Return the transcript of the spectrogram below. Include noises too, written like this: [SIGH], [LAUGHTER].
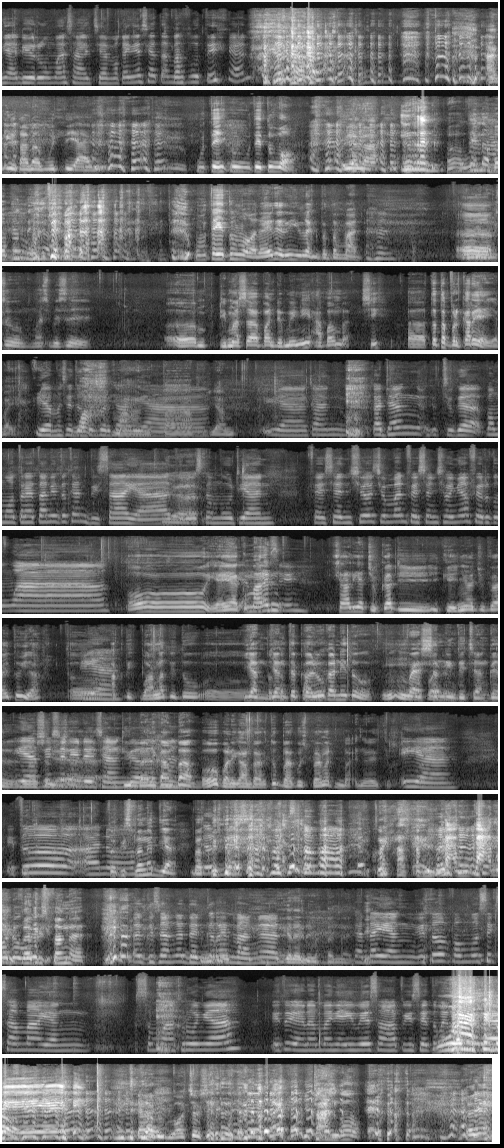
banyak di rumah saja, makanya saya tambah putih kan. [LAUGHS] Aku tambah putih aku. Putihku putih tua. Oh iya enggak? Ireng. Oh, wih, tambah putih. [LAUGHS] Putih tua, nah ini ireng tetepan. Oke, langsung Mas BC. Em, di masa pandemi ini apa Mbak sih? Eh, tetap berkarya ya, Pak ya? Ya, masih tetap Wah, berkarya. mantap. Ya. Iya kan kadang juga pemotretan itu kan bisa ya. Iya. Terus kemudian fashion show cuman fashion show-nya virtual. Oh, iya ya, Ya, kemarin masih. saya lihat juga di IG-nya juga itu ya. eh, Iya. aktif banget itu eh, Yang yang terbaru kan itu Mm-mm, Fashion terbaru. in the Jungle. Iya. Fashion in the Di Jungle. balik [LAUGHS] kambang. Oh, balik kambang itu bagus banget Mbak Indra itu. Iya. Itu anu Bagus banget ya. Bagus. sama sama. Bagus banget. bagus banget dan keren banget. Keren. banget. Karena yang itu pemusik sama yang semua krunya itu yang namanya Iwe sama Pise itu Wah, dulu ojo sih. [LAUGHS] Oke.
